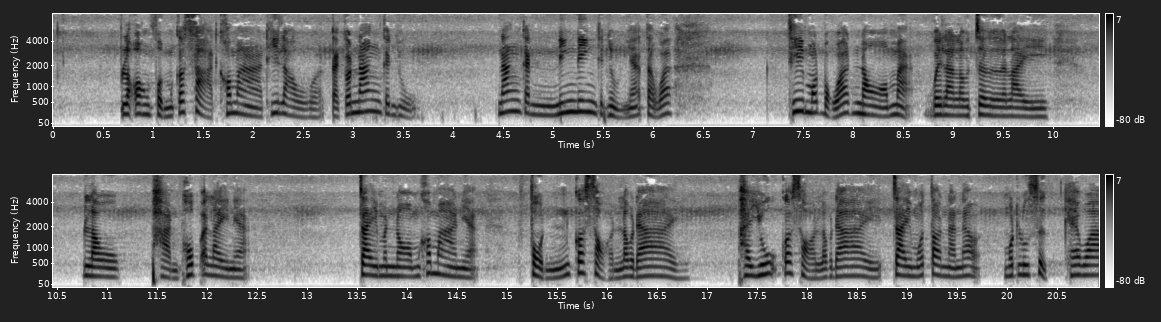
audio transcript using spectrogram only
ๆละอองฝนมันก็สาดเข้ามาที่เราแต่ก็นั่งกันอยู่ นั่งกันนิ่งๆกันอยู่เนี้ย แต่ว่าที่มดบอกว่าน้อมอะ เวลาเราเจออะไร เราผ่านพบอะไรเนี่ย ใจมันน้อมเข้ามาเนี่ย ฝนก็สอนเราได้ พายุก็สอนเราได้ ใจมดตอนนั้นน่ะมดรู้สึกแค่ว่า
